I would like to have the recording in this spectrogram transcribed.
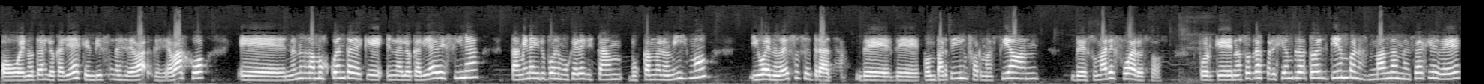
o en otras localidades que empiezan desde, desde abajo, eh, no nos damos cuenta de que en la localidad vecina también hay grupos de mujeres que están buscando lo mismo y bueno, de eso se trata, de, de compartir información, de sumar esfuerzos, porque nosotras, por ejemplo, todo el tiempo nos mandan mensajes de,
